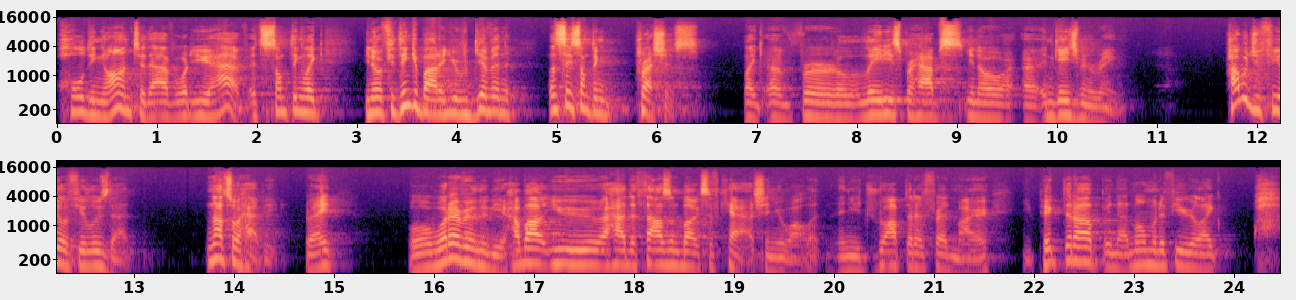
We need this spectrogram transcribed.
holding on to that, what you have. It's something like, you know, if you think about it, you're given, let's say something precious, like uh, for ladies, perhaps, you know, uh, engagement ring How would you feel if you lose that? Not so happy, right? Or whatever it may be. How about you had a thousand bucks of cash in your wallet and you dropped it at Fred Meyer? You picked it up in that moment of fear, you're like, oh,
